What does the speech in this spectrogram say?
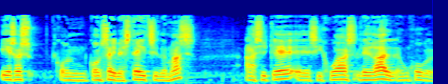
Y eso es con, con save states y demás. Así que eh, si juegas legal un juego,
